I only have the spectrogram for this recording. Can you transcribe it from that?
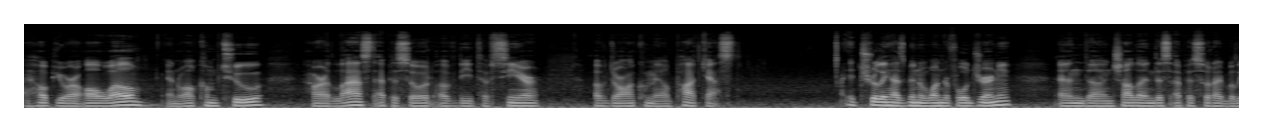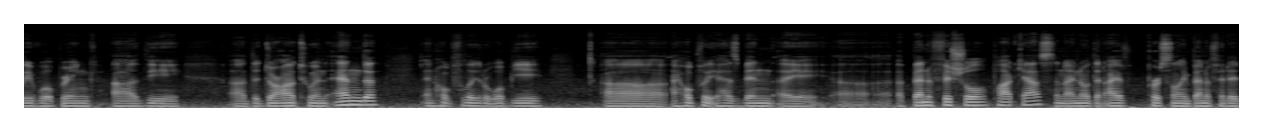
I hope you are all well and welcome to our last episode of the Tafsir of Dua Kumail podcast. It truly has been a wonderful journey, and uh, inshallah, in this episode, I believe we'll bring uh, the uh, the dua to an end, and hopefully, it will be. Uh, I hopefully it has been a uh, a beneficial podcast, and I know that I have personally benefited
